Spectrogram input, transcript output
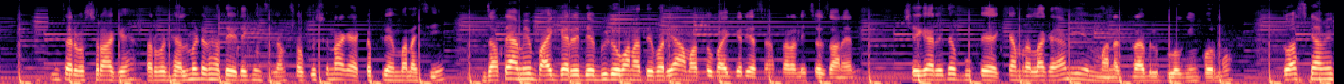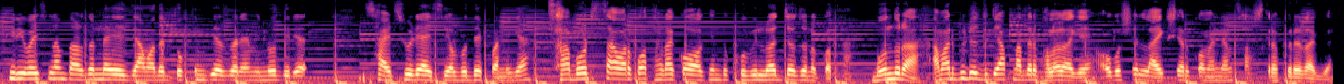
তিন চার বছর আগে, তারপর হেলমেটের হাতে এটা কিনছিলাম, সবকিছু না আগে একটা ফ্রেম বানাইছি, যাতে আমি বাইক গাড়ি দিয়ে ভিডিও বানাতে পারি। আমার তো বাইক গাড়ি আছে, আপনারা নিশ্চয় জানেন। সেই গাড়িতে বুকে ক্যামেরা লাগাই আমি মানে ট্রাভেল ব্লগিং করব তো আজকে আমি ফ্রি পাইছিলাম, তার জন্য এই যে আমাদের দক্ষিণ পিয়াজবাড়ি আমি নদীর সাইড সুইডে আইছি, অল্প দেখবার নিগা। সাপোর্ট চাওয়ার কথাটা কওয়া কিন্তু খুবই লজ্জাজনক কথা। বন্ধুরা, আমার ভিডিও যদি আপনাদের ভালো লাগে, অবশ্যই like share comment and subscribe করে রাখবেন।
